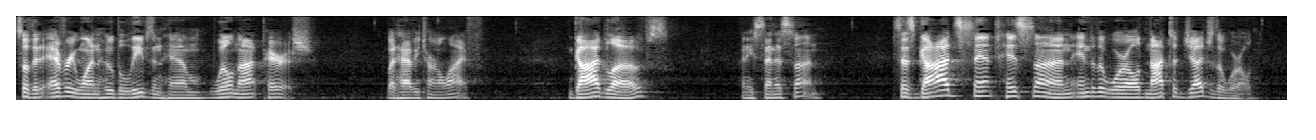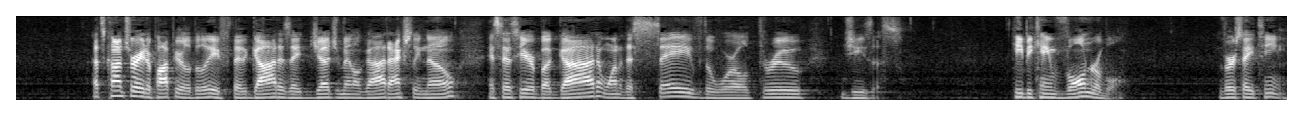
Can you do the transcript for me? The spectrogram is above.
so that everyone who believes in him will not perish, but have eternal life. God loves, and he sent his son. It says God sent his son into the world not to judge the world, that's contrary to popular belief that God is a judgmental God. Actually, no. It says here, but God wanted to save the world through Jesus. He became vulnerable. Verse 18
